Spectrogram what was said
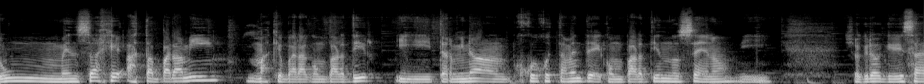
un mensaje hasta para mí, más que para compartir, y terminaban ju- justamente compartiéndose, ¿no? Y yo creo que eso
